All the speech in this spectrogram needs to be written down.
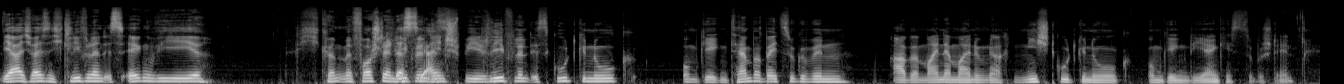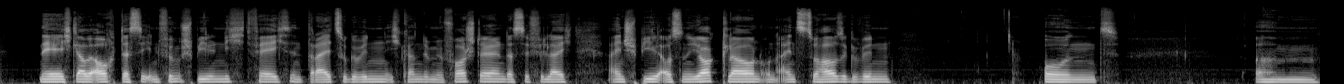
ja, ich weiß nicht, Cleveland ist irgendwie, ich könnte mir vorstellen, dass sie Cleveland ein Spiel, Cleveland ist gut genug, um gegen Tampa Bay zu gewinnen, aber meiner Meinung nach nicht gut genug, um gegen die Yankees zu bestehen. nee, ich glaube auch, dass sie in fünf Spielen nicht fähig sind, drei zu gewinnen. Ich könnte mir vorstellen, dass sie vielleicht ein Spiel aus New York klauen und eins zu Hause gewinnen und Ähm,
